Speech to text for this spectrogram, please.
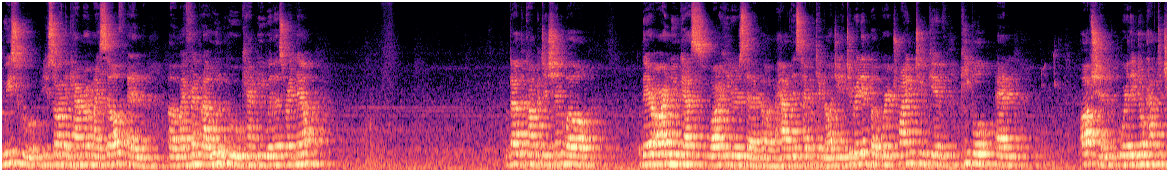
Luis, who you saw in the camera, myself, and uh, my friend Raul, who can't be with us right now. About the competition, well, there are new gas water heaters that um, have this type of technology integrated, but we're trying to give people an option where they don't have to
